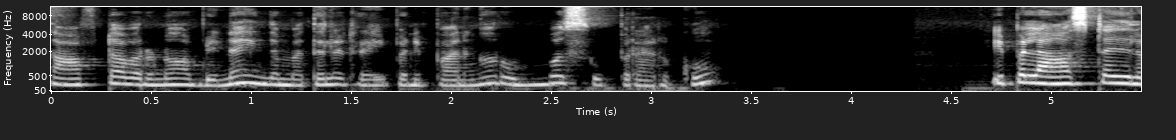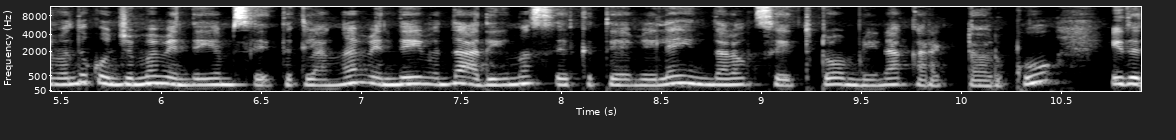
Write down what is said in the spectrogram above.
சாஃப்டாக வரணும் அப்படின்னா இந்த மெத்தடில் ட்ரை பண்ணி பாருங்கள் ரொம்ப சூப்பராக இருக்கும். இப்போ லாஸ்ட்டாக இதில் வந்து கொஞ்சமாக வெந்தயம் சேர்த்துக்கலாங்க. வெந்தயம் வந்து அதிகமாக சேர்க்க தேவையில்லை. இந்த அளவுக்கு சேர்த்துட்டோம் அப்படின்னா கரெக்டாக இருக்கும். இது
